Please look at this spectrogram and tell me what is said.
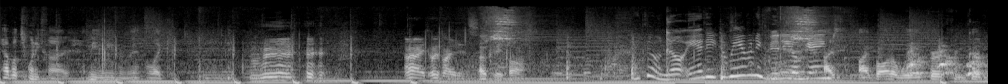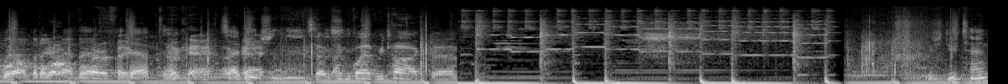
How about 25? I mean, you know, like, Alright, 25 it is. okay, cool. I don't know. Andy, do we have any video games? I, I bought a wafer from Goodwill, but I don't have the Perfect. adapter. Okay. So I'd okay. interested that. So I'm glad we talked. Uh, We should do 10?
